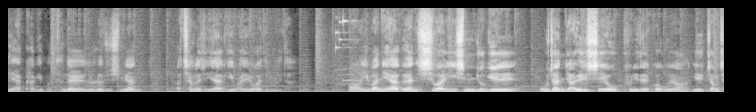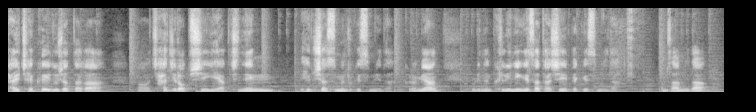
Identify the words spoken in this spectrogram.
예약하기 버튼을 눌러주시면 마찬가지 예약이 완료가 됩니다. 어, 이번 예약은 10월 26일 오전 10시에 오픈이 될 거고요. 일정 잘 체크해 두셨다가 어, 차질 없이 예약 진행해 주셨으면 좋겠습니다. 그러면 우리는 클리닉에서 다시 뵙겠습니다. 감사합니다.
